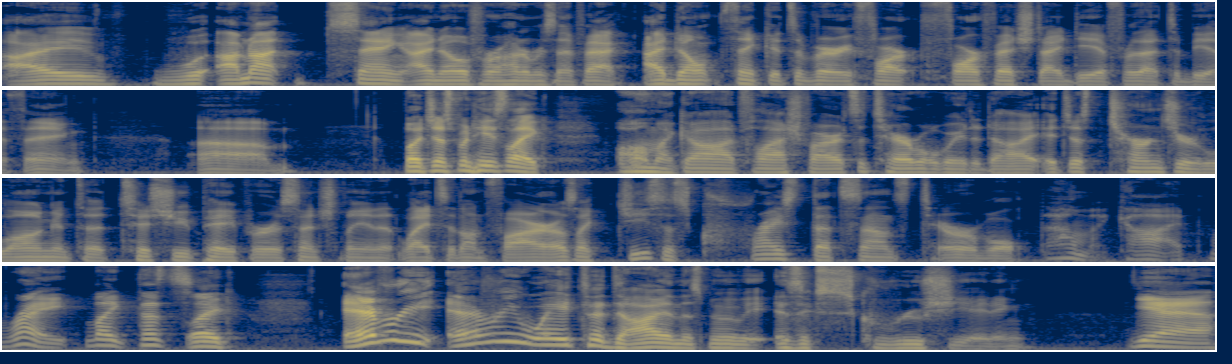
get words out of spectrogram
I w- I'm not saying I know for 100% fact. I don't think it's a very far far-fetched idea for that to be a thing. Um but just when he's like, "Oh my god, flash fire, it's a terrible way to die." It just turns your lung into tissue paper essentially and it lights it on fire. I was like, "Jesus Christ, that sounds terrible." Oh my god. Right. Like that's Like every every way to die in this movie is excruciating. yeah.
